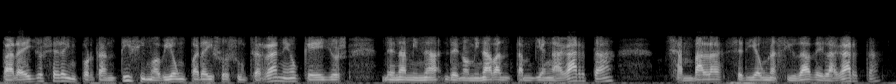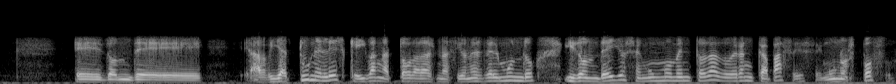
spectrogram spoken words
para ellos era importantísimo. Había un paraíso subterráneo que ellos denominaban también Agartha. Shambhala sería una ciudad de Lagarta, eh, donde había túneles que iban a todas las naciones del mundo y donde ellos en un momento dado eran capaces, en unos pozos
